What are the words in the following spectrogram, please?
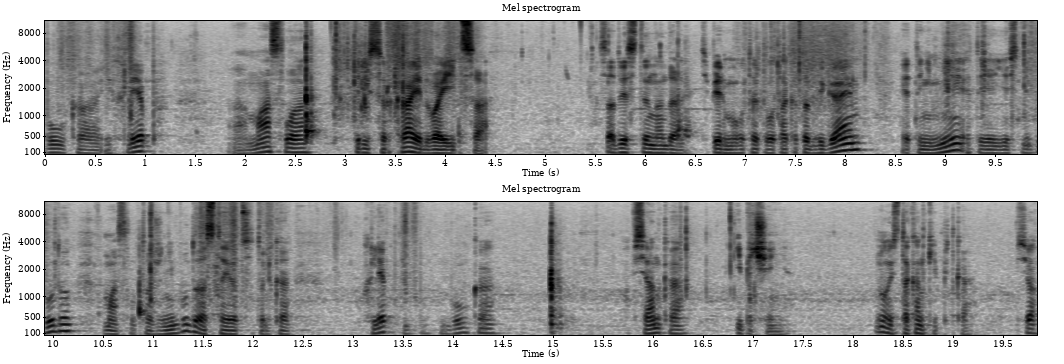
булка и хлеб – масло, 3 сырка и 2 яйца. Соответственно, да, теперь мы вот это вот так отодвигаем. Это не мне, это я есть не буду. Масло тоже не буду, остается только хлеб, булка, овсянка и печенье. Ну и стакан кипятка. Все.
